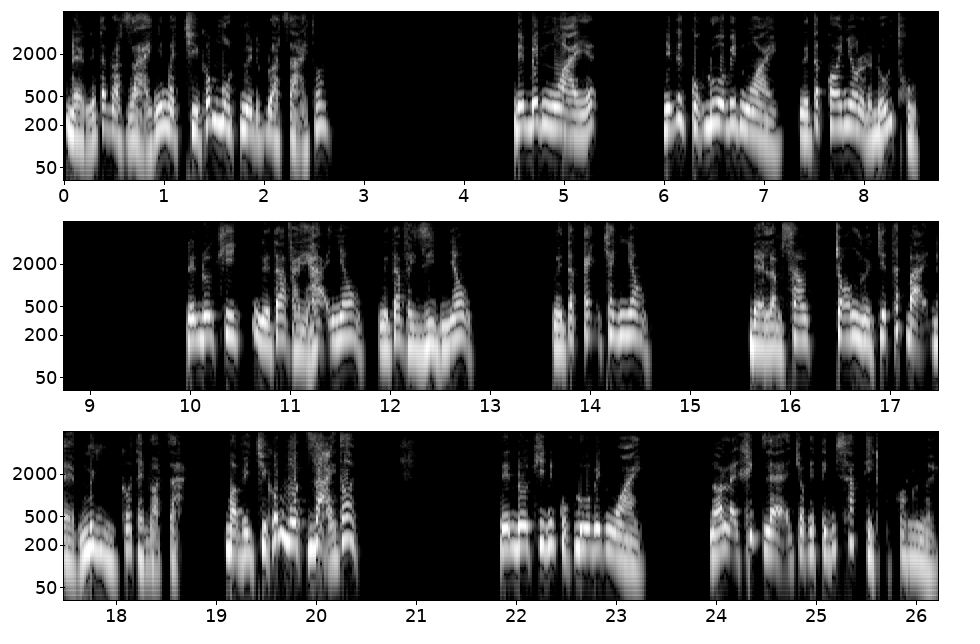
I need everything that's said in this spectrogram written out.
để người ta đoạt giải, nhưng mà chỉ có một người được đoạt giải thôi nên bên ngoài ấy, những cái cuộc đua bên ngoài, người ta coi nhau là đối thủ nên đôi khi người ta phải hại nhau, người ta phải dìm nhau, người ta cạnh tranh nhau để làm sao cho người kia thất bại để mình có thể đoạt giải. Bởi vì chỉ có một giải thôi. Nên đôi khi những cuộc đua bên ngoài, nó lại khích lệ cho cái tính xác thịt của con người.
